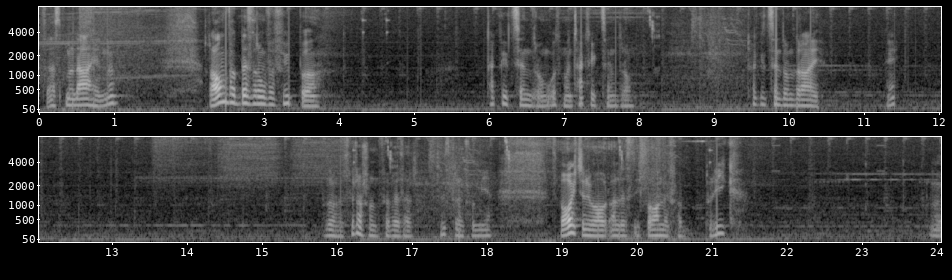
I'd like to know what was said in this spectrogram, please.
Jetzt erstmal dahin, ne? Raumverbesserung verfügbar. Taktikzentrum. Wo ist mein Taktikzentrum? Taktikzentrum 3. Hä? So, das wird doch schon verbessert. Was willst du denn von mir? Was brauche ich denn überhaupt alles? Ich brauche eine Fabrik. Nö.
